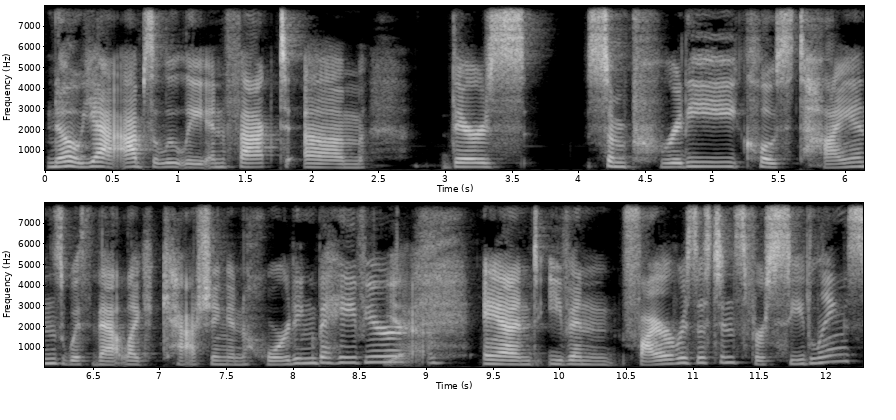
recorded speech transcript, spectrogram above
No, yeah, absolutely. In fact, um, there's some pretty close tie-ins with that like caching and hoarding behavior Yeah. and even fire resistance for seedlings.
